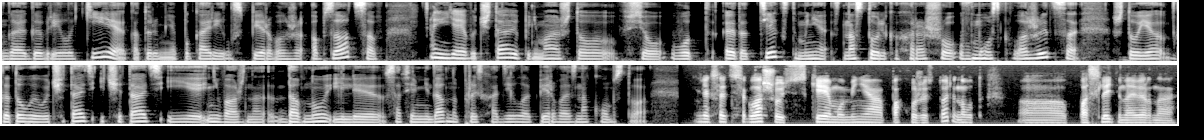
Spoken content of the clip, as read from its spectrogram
Гая Гавриила Кея, который меня покорил с первых же абзацев. И я его читаю и понимаю, что все, вот этот текст мне настолько хорошо в мозг ложится, что я готова его читать и читать, и неважно, давно или совсем недавно происходило первое знакомство. Я, кстати, соглашусь, с Кеем у меня похожая история, но вот э, последние, наверное,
